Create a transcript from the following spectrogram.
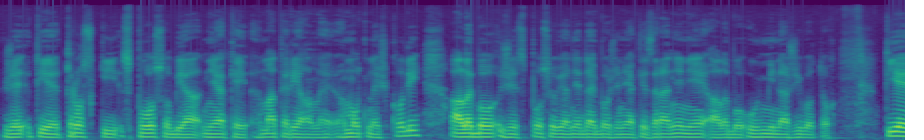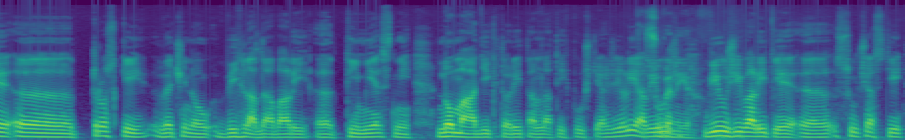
že tie trosky spôsobia nejaké materiálne hmotné škody, alebo že spôsobia, nedaj Bože, nejaké zranenie alebo újmy na životoch. Tie e, trosky väčšinou vyhľadávali e, tí miestni nomádi, ktorí tam na tých púšťach žili a využi- využívali tie e, súčasti,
